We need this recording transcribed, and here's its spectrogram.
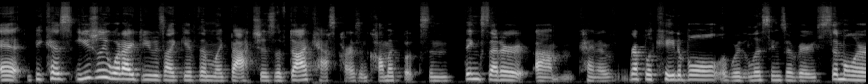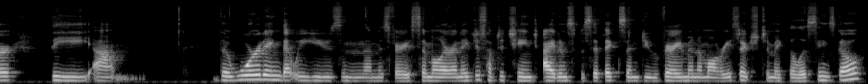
Uh, because usually what I do is I give them like batches of diecast cards and comic books and things that are um, kind of replicatable, where the listings are very similar. The um, the wording that we use in them is very similar and they just have to change item specifics and do very minimal research to make the listings go.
